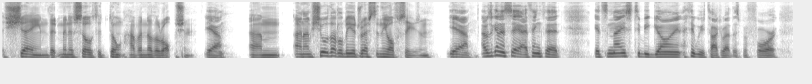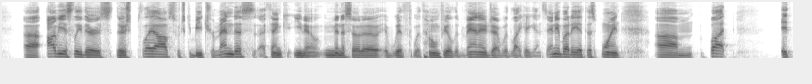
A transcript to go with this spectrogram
a shame that Minnesota don't have another option? Yeah. Um, and I'm sure that'll be addressed in the off season. Yeah, I was going to say I think that it's nice to be going. I think we've talked about this before. Uh, obviously, there's there's playoffs, which could be tremendous. I think you know Minnesota with with home field advantage. I would like against anybody at this point. Um, but it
